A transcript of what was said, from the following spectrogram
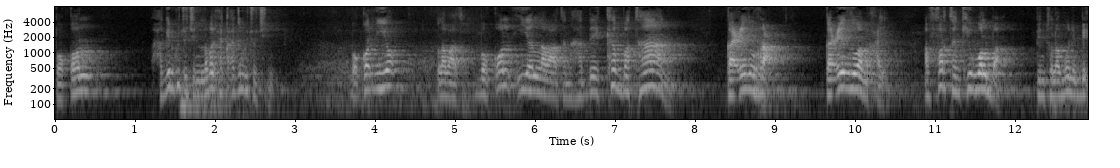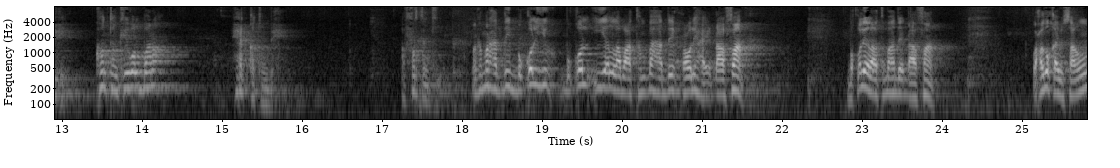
Boqol xaggeen ku joojinay labada xiqa xaggeen ku joojinay boqol iyo labaatan. Boqol iyo labaatan hadday ka bataan qaacidadu raac qaacidadu waa maxay? Afartankii walba bintulabuni bixi. Kontonkii walbana xiqatun bixi. Afartankii. Marka mar haddii boqol iyo boqol iyo labaatanba hadday xoolihi ay dhaafaan boqol iyo labaatanba hadday dhaafaan. Waxaad u qaybisaa un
